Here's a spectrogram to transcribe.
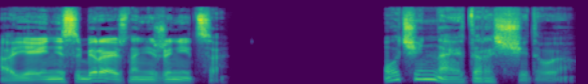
А я и не собираюсь на ней жениться. Очень на это рассчитываю.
